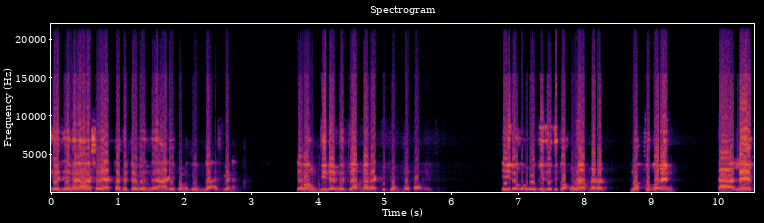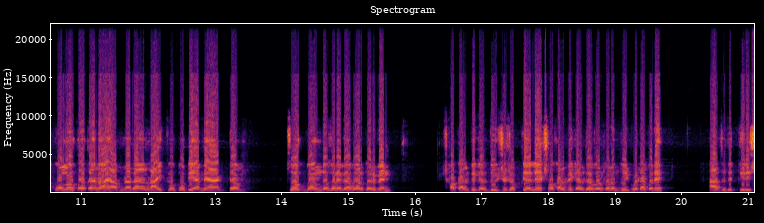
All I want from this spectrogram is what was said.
যে মানে অনেক সময় একটা, দুইটা পর্যন্ত আগে কোনো ঘুম আসবে না। এবং দিনের মধ্যে আপনারা একটু ঘুম ঘুম পাবে এইরকম রোগী যদি কখনো আপনারা লক্ষ্য করেন, তাহলে কোনো কথা নয়, আপনারা লাইকোপোডিয়াম একদম চোখ বন্ধ করে ব্যবহার করবেন। সকাল বিকাল দুইশো শক্তি হলে সকাল বিকাল ব্যবহার করুন, দুই ফোঁটা করে। আর যদি তিরিশ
